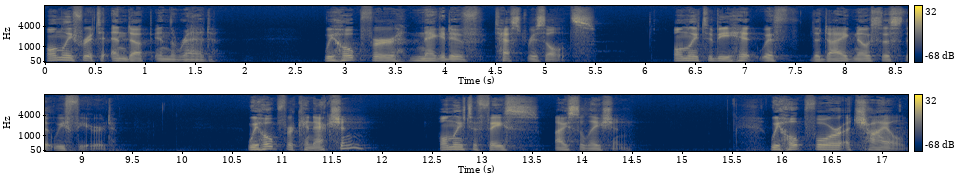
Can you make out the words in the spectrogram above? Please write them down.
only for it to end up in the red. We hope for negative test results only to be hit with the diagnosis that we feared. We hope for connection, only to face isolation. We hope for a child,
